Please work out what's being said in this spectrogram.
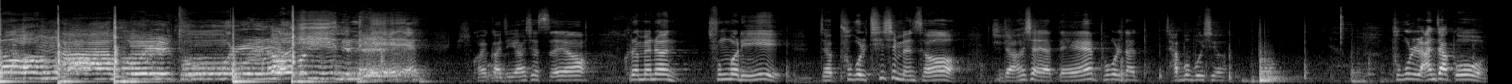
영암을 둘러 있네. 거기까지 하셨어요? 그러면은 중머리 자 북을 치시면서 이제 하셔야 돼. 북을 다 잡아보시오. 북을 안 잡고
